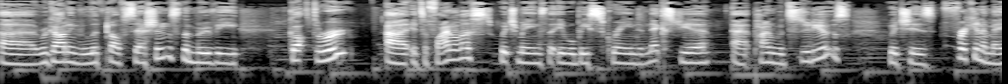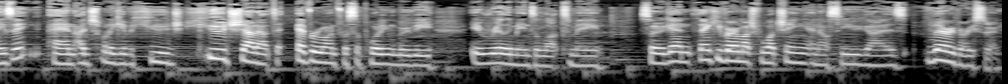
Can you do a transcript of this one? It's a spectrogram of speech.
uh, regarding the liftoff sessions. The movie got through. Uh, it's a finalist, which means that it will be screened next year at Pinewood Studios, which is freaking amazing. And I just want to give a huge, huge shout out to everyone for supporting the movie. It really means a lot to me. So, again, thank you very much for watching, and I'll see you guys very, very soon.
